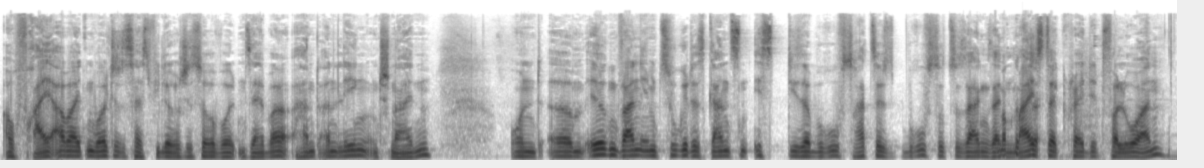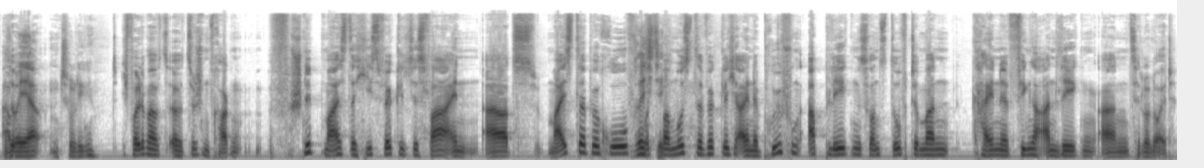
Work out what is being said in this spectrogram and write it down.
auch frei arbeiten wollte. Das heißt, viele Regisseure wollten selber Hand anlegen und schneiden. Und ähm, irgendwann im Zuge des Ganzen ist dieser Beruf, hat der Beruf sozusagen seinen Meistercredit verloren. Also- Aber ja, entschuldige. Ich wollte mal äh, zwischenfragen. Schnittmeister hieß wirklich, es war eine Art Meisterberuf Richtig. und man musste wirklich eine Prüfung ablegen, sonst durfte man keine Finger anlegen an Celluloid.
